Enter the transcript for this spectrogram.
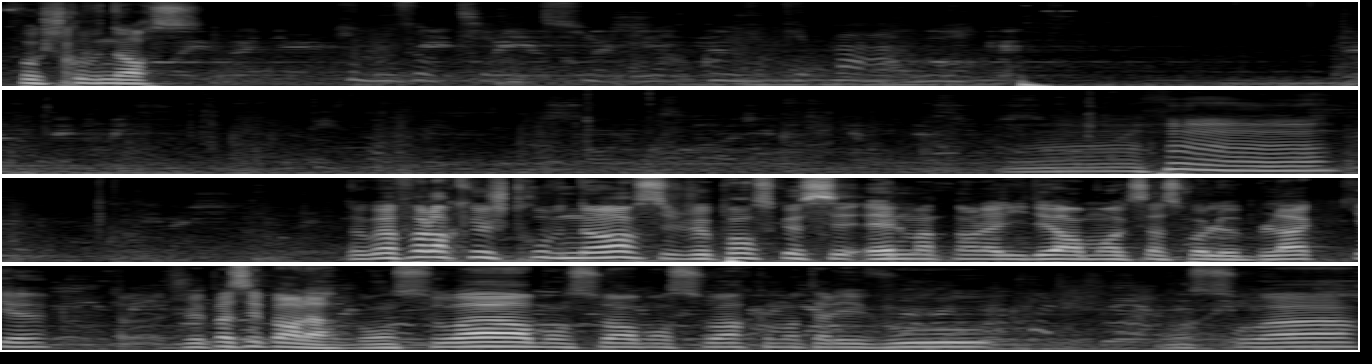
Faut que je trouve Norse. Mhm. Donc va falloir que je trouve Norse. Je pense que c'est elle maintenant la leader, à moins que ça soit le Black. Je vais passer par là. Bonsoir, bonsoir, bonsoir. Comment allez-vous? Bonsoir.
